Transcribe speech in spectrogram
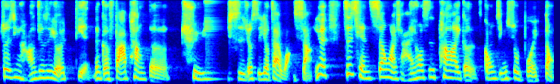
最近好像就是有一点那个发胖的趋势，就是又在往上。因为之前生完小孩以后是胖到一个公斤数不会动，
